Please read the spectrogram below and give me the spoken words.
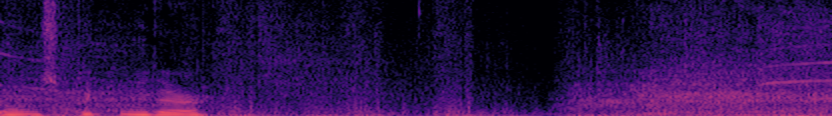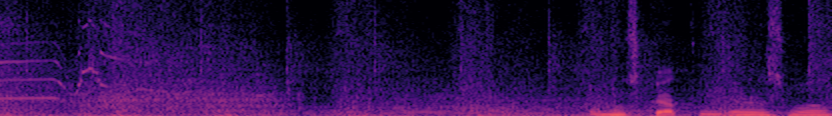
Almost picked me there. Almost got me there as well.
